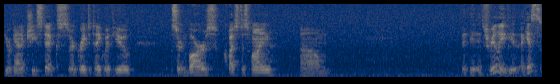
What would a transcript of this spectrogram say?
the organic cheese sticks are great to take with you. Certain bars, Quest is fine. Um, it, it- it's really, I guess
